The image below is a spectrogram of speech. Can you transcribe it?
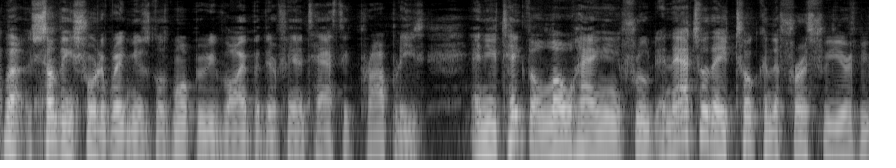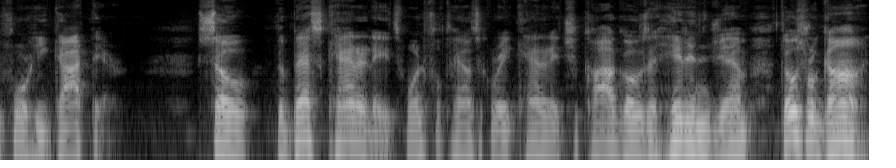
Well, something short of great musicals won't be revived, but they're fantastic properties. And you take the low hanging fruit, and that's what they took in the first few years before he got there. So the best candidates, Wonderful Town's a great candidate. Chicago's a hidden gem. Those were gone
